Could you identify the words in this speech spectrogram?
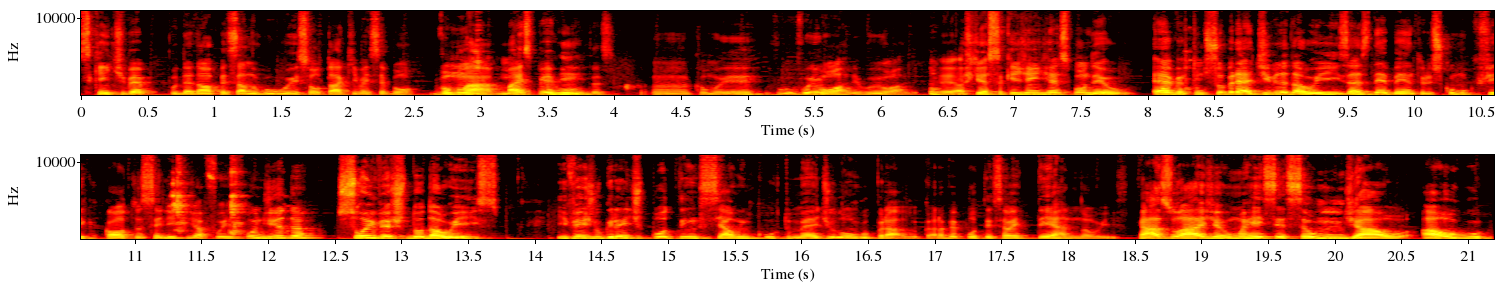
se quem tiver, puder dar uma pensada no Google e soltar aqui, vai ser bom. Vamos lá, mais perguntas. Ah, como é? Vou, vou, em ordem, vou em ordem. É, acho que essa aqui a gente respondeu. Everton, sobre a dívida da Wiz, as debêntures, como que fica com a alta Selic? Já foi respondida. Sou investidor da Wiz, e vejo grande potencial em curto, médio e longo prazo. O cara vê potencial eterno na. Caso haja uma recessão mundial, algo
